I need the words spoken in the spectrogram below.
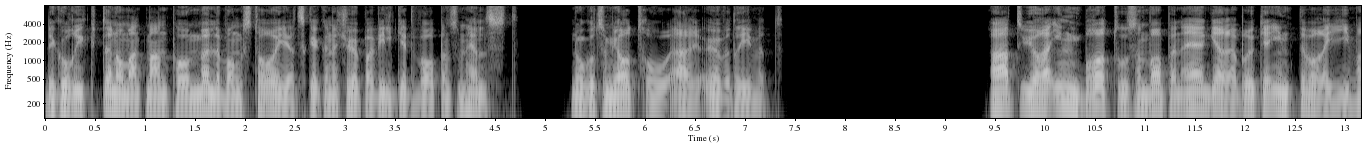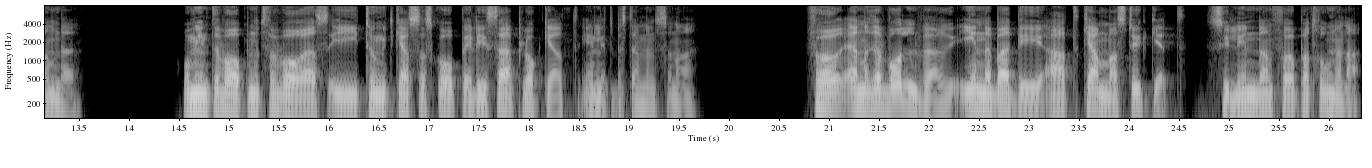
Det går rykten om att man på Möllevångstorget ska kunna köpa vilket vapen som helst. Något som jag tror är överdrivet. Att göra inbrott hos en vapenägare brukar inte vara givande. Om inte vapnet förvaras i tungt kassaskåp är det isärplockat enligt bestämmelserna. För en revolver innebär det att kammarstycket, cylindern för patronerna,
